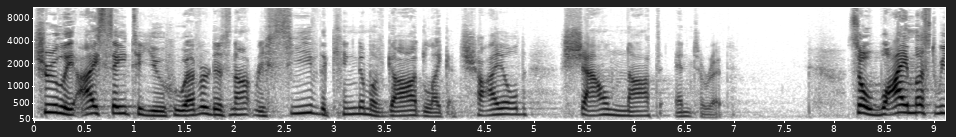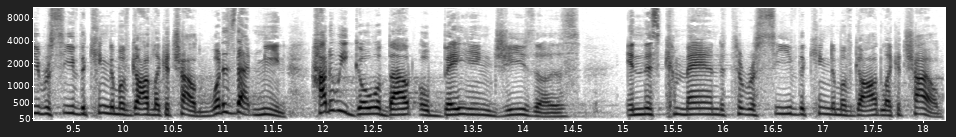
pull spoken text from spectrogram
Truly, I say to you, whoever does not receive the kingdom of God like a child shall not enter it. So, why must we receive the kingdom of God like a child? What does that mean? How do we go about obeying Jesus in this command to receive the kingdom of God like a child?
